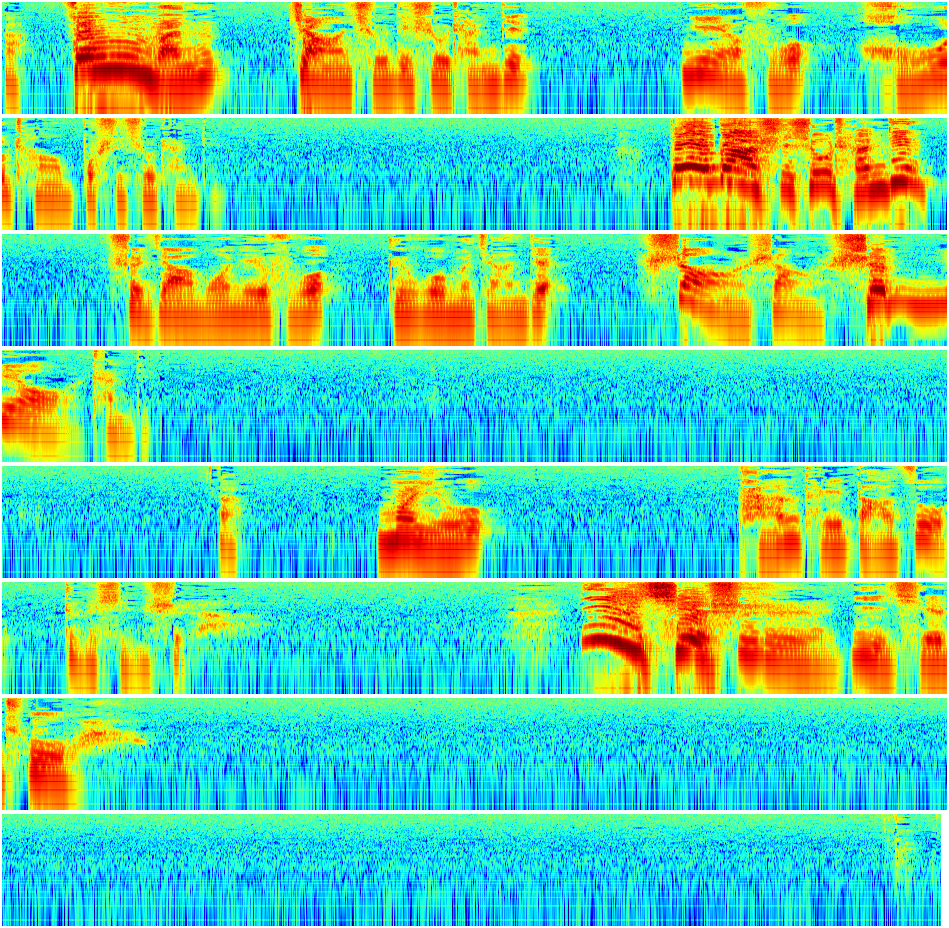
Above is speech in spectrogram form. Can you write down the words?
啊！啊，宗门讲求的修禅定，念佛何尝不是修禅定？不但是修禅定，释迦牟尼佛给我们讲的上上深妙禅定啊。没有盘腿打坐这个形式啊，一切事一切处啊，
